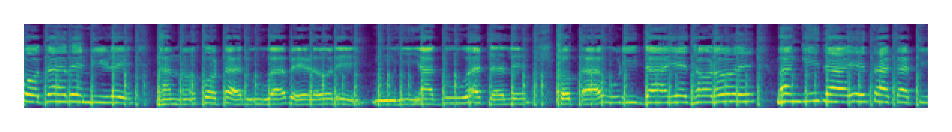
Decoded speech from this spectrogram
ବଜାରେ ମିଳେ ଧାନ କଟା ରୁଆ ବେଳରେ। ମୁହିଁ ଆଗୁଆ ଚାଲେ ଛତା ଉଡ଼ିଯାଏ ଝଡ଼ରେ ଭାଙ୍ଗି ଯାଏ ତା କାଠି।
